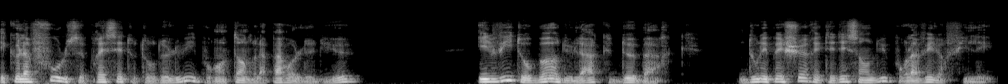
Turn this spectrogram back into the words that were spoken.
et que la foule se pressait autour de lui pour entendre la parole de Dieu, il vit au bord du lac deux barques, d'où les pêcheurs étaient descendus pour laver leurs filets.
